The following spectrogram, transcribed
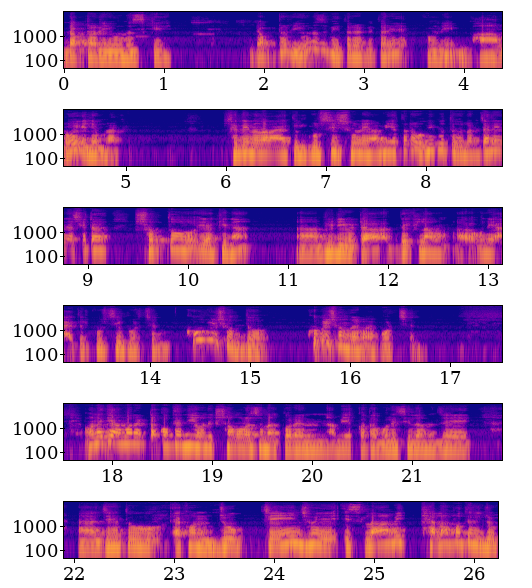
ডক্টর ইউনুসকে, ডক্টর ইউনুস ভিতরে ভিতরে উনি ভালো এলেম রাখেন। সেদিন ওনার আয়াতুল কুরসি শুনে আমি এতটা অভিভূত হলাম, জানি না সেটা সত্য ইয়া কিনা ভিডিওটা দেখলাম উনি আয়াতুল কুরসি পড়ছেন, খুবই শুদ্ধ, খুবই সুন্দরভাবে পড়ছেন। অনেকে আমার একটা কথা নিয়ে অনেক সমালোচনা করেন। আমি এক কথা বলেছিলাম যে যেহেতু এখন যুগ চেঞ্জ হয়ে ইসলামিক খেলাফতের যুগ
